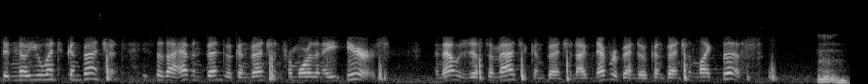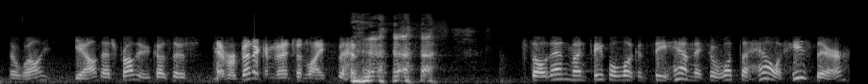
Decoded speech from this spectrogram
Didn't know you went to conventions. He says, I haven't been to a convention for more than eight years. And that was just a magic convention. I've never been to a convention like this. So, well, yeah, that's probably because there's never been a convention like this. so then when people look and see him, they say, what the hell? If he's there,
